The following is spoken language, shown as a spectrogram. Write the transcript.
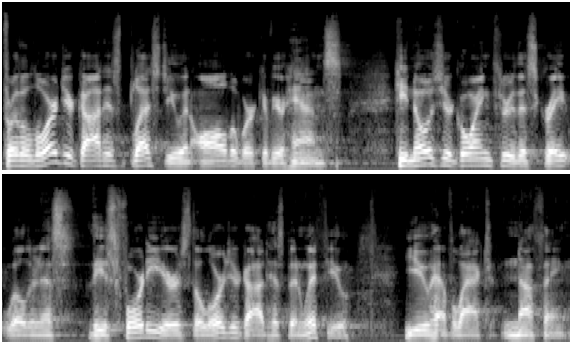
For the Lord your God has blessed you in all the work of your hands. He knows you're going through this great wilderness. These 40 years, the Lord your God has been with you. You have lacked nothing.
